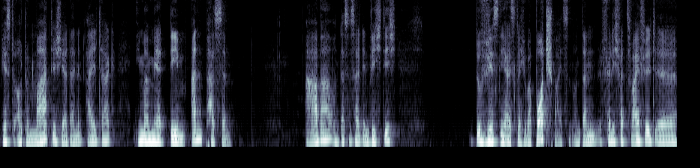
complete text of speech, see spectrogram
wirst du automatisch ja deinen Alltag immer mehr dem anpassen. Aber, und das ist halt eben wichtig, du wirst nie alles gleich über Bord schmeißen und dann völlig verzweifelt, äh,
